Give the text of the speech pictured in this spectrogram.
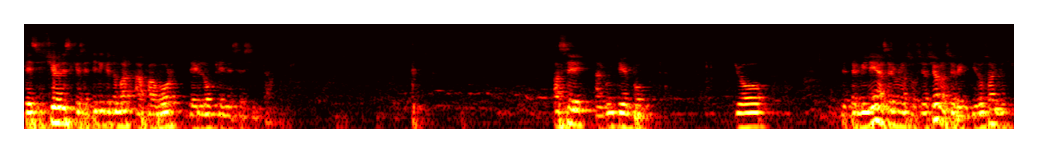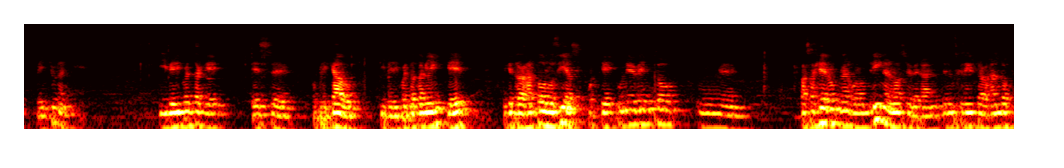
decisiones que se tienen que tomar a favor de lo que necesitamos. Hace algún tiempo yo determiné hacer una asociación, hace 22 años, 21 años, y me di cuenta que es eh, complicado y me di cuenta también que hay que trabajar todos los días, porque un evento eh, pasajero, una golondrina no hace verano, tenemos que seguir trabajando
